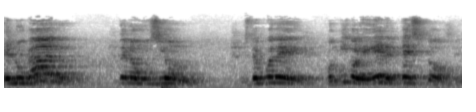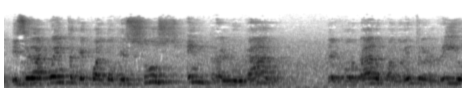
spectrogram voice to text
El lugar de la unción. Usted puede conmigo leer el texto y se da cuenta que cuando Jesús entra al lugar del Jordán o cuando entra al río,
